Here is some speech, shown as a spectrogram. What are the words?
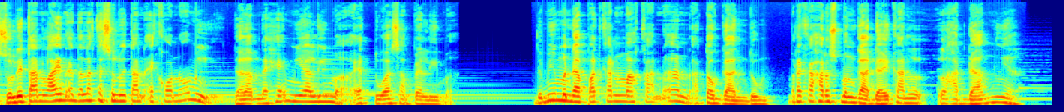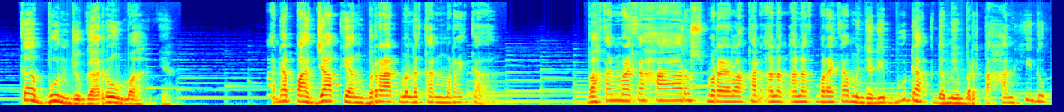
Kesulitan lain adalah kesulitan ekonomi dalam Nehemia 5 ayat 2 sampai 5. Demi mendapatkan makanan atau gandum, mereka harus menggadaikan ladangnya, kebun juga rumahnya. Ada pajak yang berat menekan mereka. Bahkan mereka harus merelakan anak-anak mereka menjadi budak demi bertahan hidup.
